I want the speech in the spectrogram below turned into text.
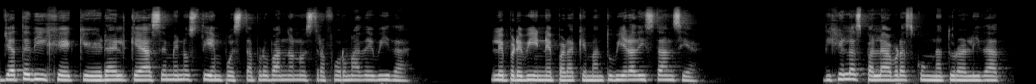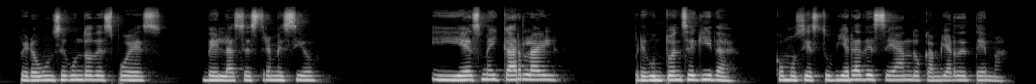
Ya te dije que era el que hace menos tiempo está probando nuestra forma de vida. Le previne para que mantuviera distancia. Dije las palabras con naturalidad, pero un segundo después, Bella se estremeció. ¿Y Esme y Carlyle? preguntó enseguida, como si estuviera deseando cambiar de tema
